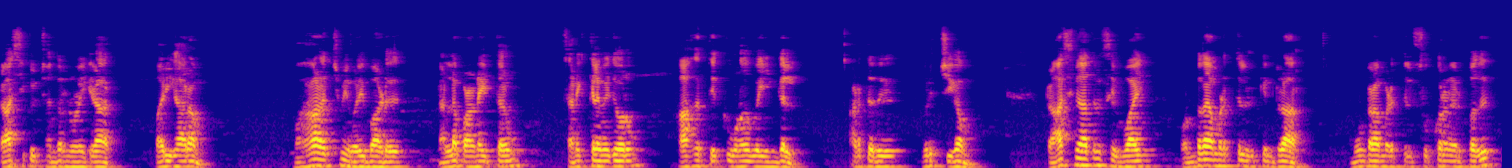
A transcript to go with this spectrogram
ராசிக்குள் சந்திரன் நுழைகிறார். பரிகாரம். மகாலட்சுமி வழிபாடு நல்ல பலனை தரும். சனிக்கிழமை தோறும் காகத்திற்கு உணவு வையுங்கள். அடுத்தது விருச்சிகம். ராசிநாதன் செவ்வாய் ஒன்பதாம் இடத்தில் இருக்கின்றார். மூன்றாம் இடத்தில் சுக்கரன் இருப்பது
